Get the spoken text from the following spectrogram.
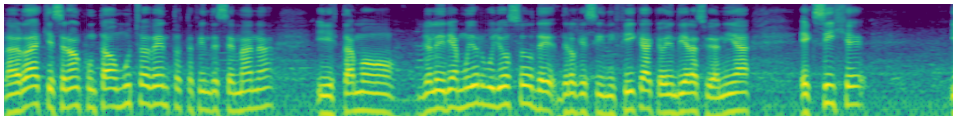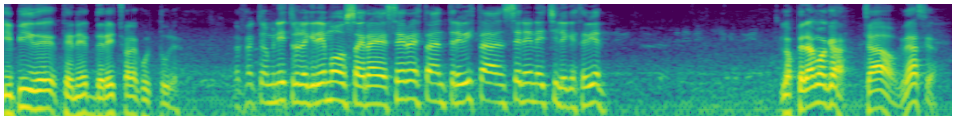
la verdad es que se nos han juntado muchos eventos este fin de semana y estamos, yo le diría, muy orgullosos de, lo que significa que hoy en día la ciudadanía exige y pide tener derecho a la cultura. Perfecto, ministro, le queremos agradecer esta entrevista en CNN Chile, que esté bien. Lo esperamos acá. Chao, gracias.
